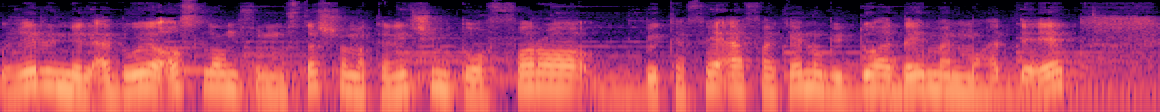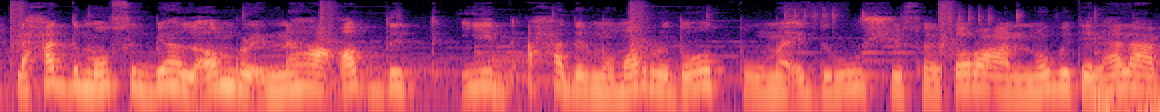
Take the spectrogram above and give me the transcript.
غير إن الأدوية أصلا في المستشفى ما كانتش متوفرة بكفاءة فكانوا بيدوها دايما مهدئات لحد ما وصل بيها الأمر إنها عضت إيد أحد الممرضات وما قدروش يسيطروا على نوبة الهلع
